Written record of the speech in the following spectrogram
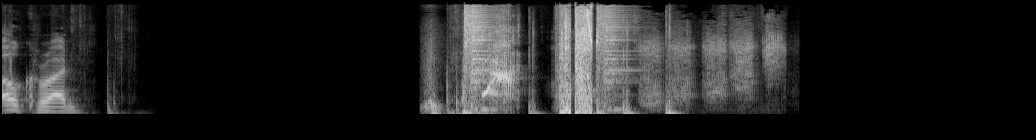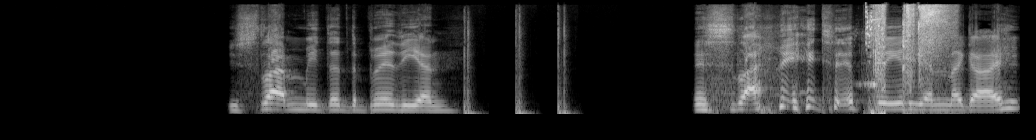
Oh crud. You slapped me to the billion. You slapped me to the billion, my guy.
